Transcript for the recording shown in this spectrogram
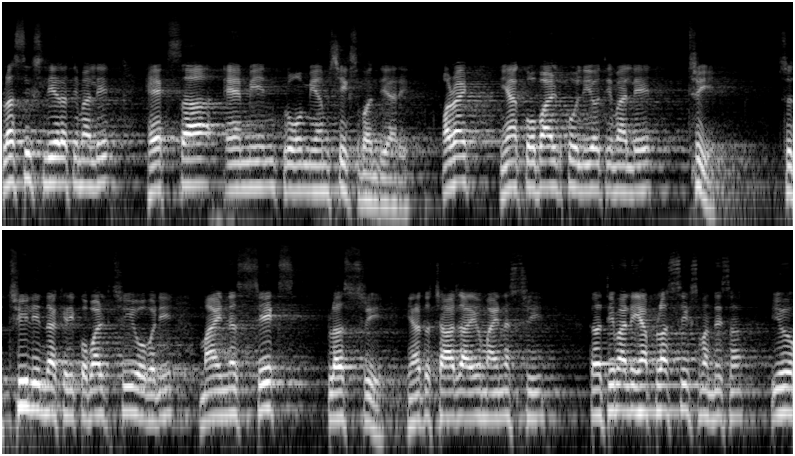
plus six लिएर तिमीहरूले हेक्सा एमिन क्रोमियम सिक्स भनिदियो अरे। राइट यहाँ कोबाल्टको लियो तिमीहरूले थ्री सो थ्री लिँदाखेरि कोबाल्ट थ्री हो भने माइनस सिक्स प्लस थ्री यहाँ त चार्ज आयो माइनस थ्री तर तिमीहरूले यहाँ प्लस सिक्स भन्दैछ। यो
